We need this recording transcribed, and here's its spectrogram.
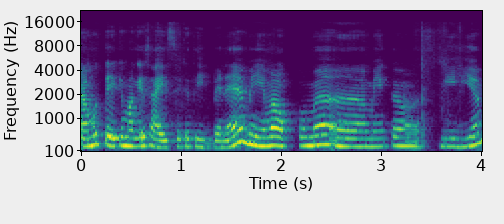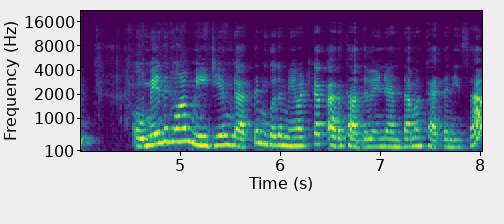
නමුත් ඒක මගේ සයිස් එක තිබ්බෙනෑ මේවා ඔක්කොම මේක මීඩියම් ඕමේදකම මීඩියම් ගත්ත. මොකද මේවා ටිකක් අර තද වෙන්න ඇන්දම කැත නිසා.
